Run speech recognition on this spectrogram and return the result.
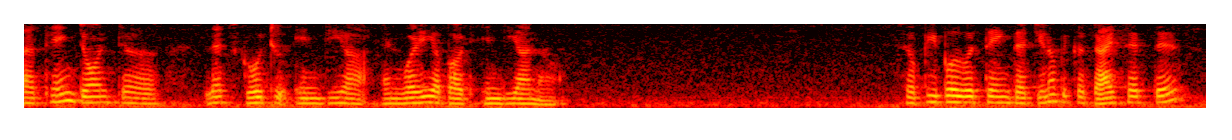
uh, thing. Don't, uh, let's go to India and worry about India now. So people would think that, you know, because I said this,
